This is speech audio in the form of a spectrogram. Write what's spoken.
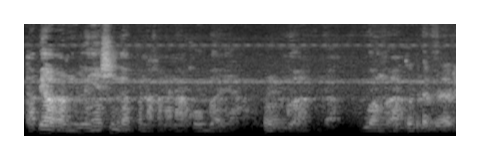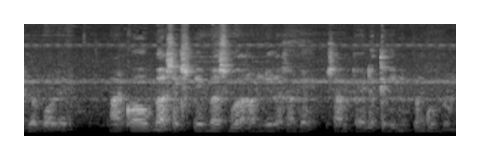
Tapi alhamdulillahnya sih nggak pernah kena narkoba ya. Hmm. gue nggak gue nggak. Itu benar-benar gak boleh. Narkoba seks bebas gue alhamdulillah sampai sampai detik ini pun gue belum.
